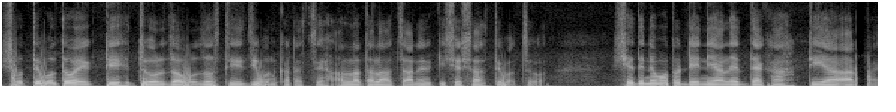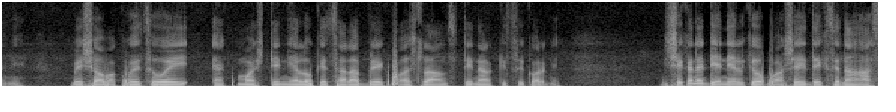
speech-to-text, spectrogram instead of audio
সত্যি বলতেও একটি জোর জবরদস্তি জীবন কাটাচ্ছে। আল্লাহ তালা জানেন কিসের শাস্তি পাচ্ছে সেদিনের মতো ডেনিয়ালের দেখা টিয়া আর পায়নি। বেশ অবাক হয়েছে ওই এক মাস ডেনিয়াল ওকে ছাড়া ব্রেকফাস্ট লাঞ্চ ডিনার কিছুই করেনি। সেখানে ড্যানিয়েলকেও বাসায় দেখছে না, আজ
